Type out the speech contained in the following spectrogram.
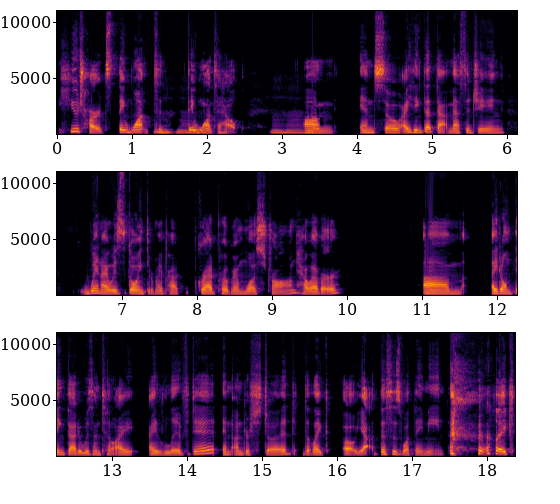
huge hearts. They want to mm-hmm. they want to help. Mm-hmm. Um and so I think that that messaging when I was going through my grad program was strong. However, um I don't think that it was until I I lived it and understood that like oh yeah this is what they mean. Like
